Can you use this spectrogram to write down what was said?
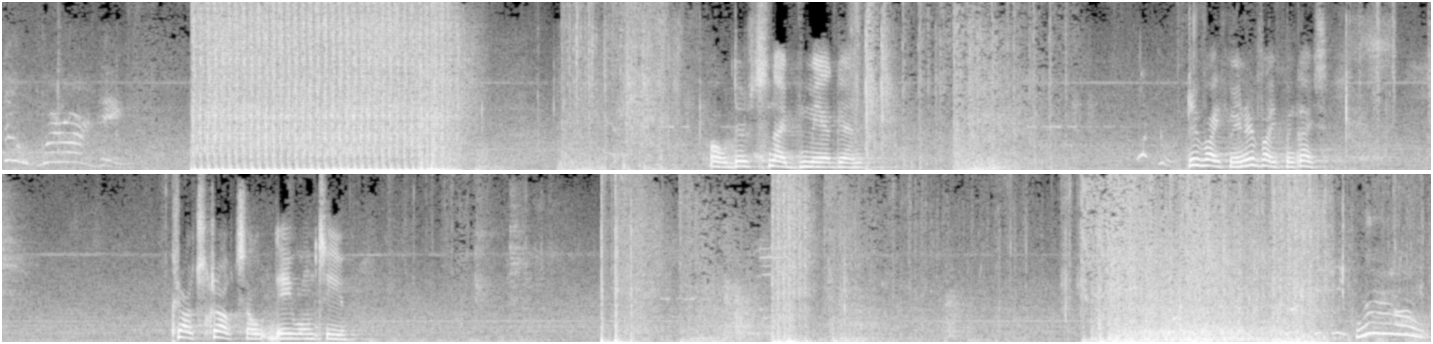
Dude, where are they? Oh, they sniped me again. Revive me, revive me, guys. Crouch, crouch, so they won't see you. No!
